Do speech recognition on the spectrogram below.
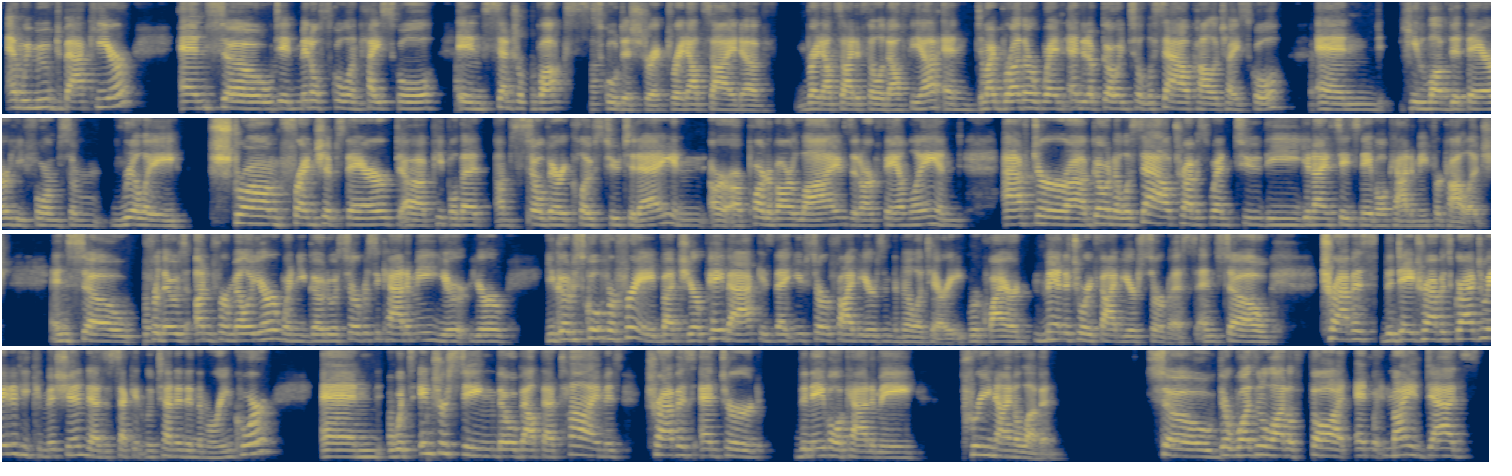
And we moved back here. And so did middle school and high school in Central Bucks School District, right outside of right outside of Philadelphia. And my brother went ended up going to LaSalle College High School and he loved it there. He formed some really strong friendships there, uh, people that I'm still very close to today and are, are, part of our lives and our family. And after uh, going to LaSalle, Travis went to the United States Naval Academy for college. And so, for those unfamiliar, when you go to a service academy, you're you're you go to school for free, but your payback is that you serve five years in the military, required mandatory five year service. And so Travis, the day Travis graduated, he commissioned as a second lieutenant in the Marine Corps. And what's interesting though about that time is Travis entered the Naval Academy pre 9 11. So there wasn't a lot of thought. And my dad's,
